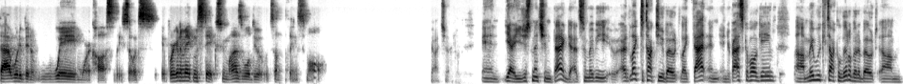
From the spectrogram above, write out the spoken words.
that would have been way more costly. So it's if we're going to make mistakes, we might as well do it with something small. Gotcha. And yeah, you just mentioned Baghdad. So maybe I'd like to talk to you about like that and, and your basketball game. Um, maybe we could talk a little bit about um,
